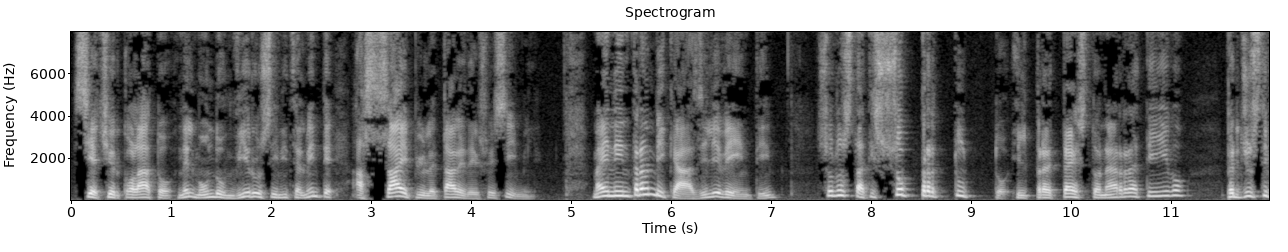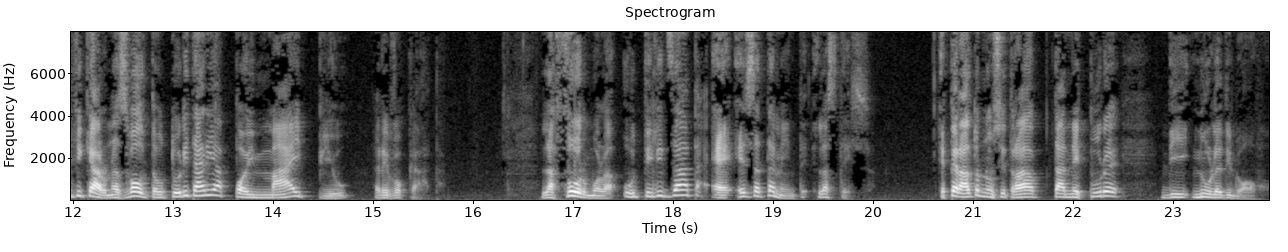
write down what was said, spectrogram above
sia circolato nel mondo un virus inizialmente assai più letale dei suoi simili. Ma in entrambi i casi gli eventi sono stati soprattutto il pretesto narrativo per giustificare una svolta autoritaria poi mai più revocata. La formula utilizzata è esattamente la stessa. E peraltro non si tratta neppure di nulla di nuovo.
